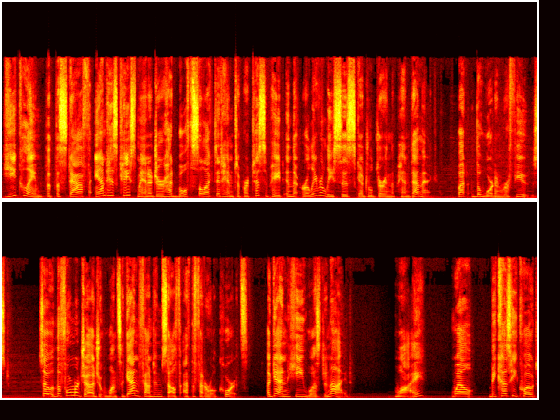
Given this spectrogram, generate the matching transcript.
He claimed that the staff and his case manager had both selected him to participate in the early releases scheduled during the pandemic, but the warden refused. So the former judge once again found himself at the federal courts. Again, he was denied. Why? Well, because he, quote,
